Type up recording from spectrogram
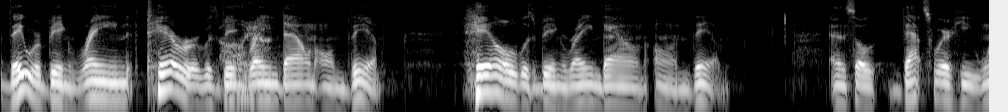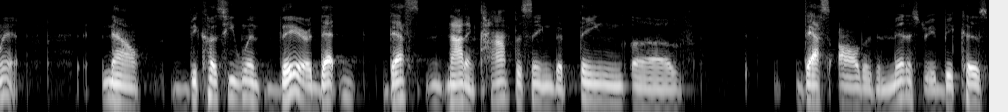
they were being rained, terror was being oh, yeah. rained down on them. Hell was being rained down on them. And so that's where he went. Now, because he went there, that that's not encompassing the thing of that's all of the ministry because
